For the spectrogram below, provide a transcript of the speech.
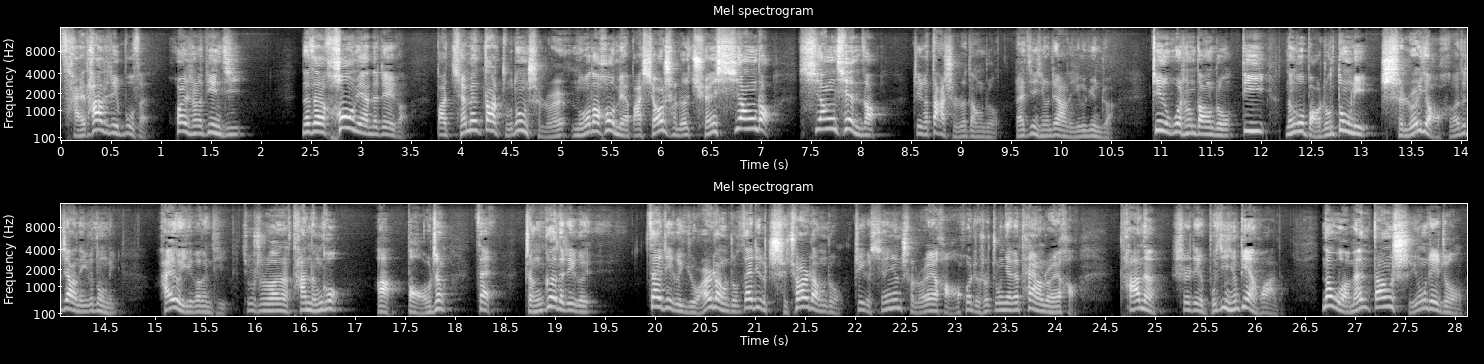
踩踏的这部分。换上了电机，那在后面的这个，把前面大主动齿轮挪到后面，把小齿轮全镶到镶嵌到这个大齿轮当中来进行这样的一个运转。这个过程当中，第一能够保证动力齿轮咬合的这样的一个动力，还有一个问题就是说呢，它能够啊保证在整个的这个在这个圆当中，在这个齿圈当中，这个行星齿轮也好，或者说中间的太阳轮也好，它呢是这个不进行变化的。那我们当使用这种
